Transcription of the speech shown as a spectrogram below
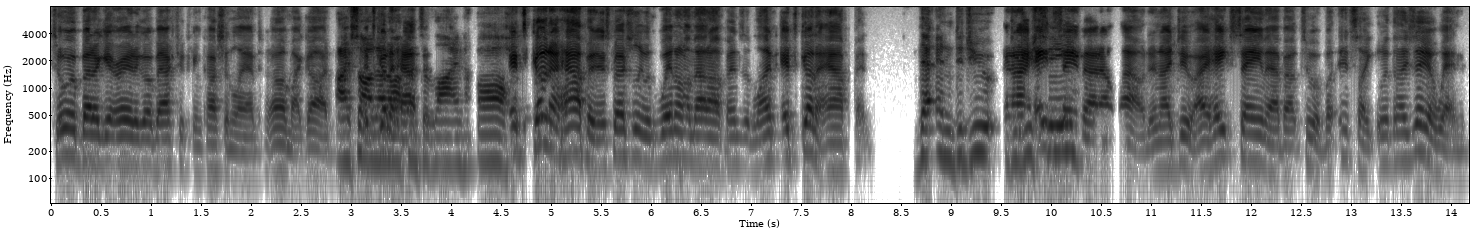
Tua better get ready to go back to concussion land. Oh my God, I saw It's that gonna offensive happen. line. Oh, it's gonna happen, especially with Wynn on that offensive line. It's gonna happen. that and did you And did I you hate see? saying that out loud, and I do. I hate saying that about Tua, but it's like with Isaiah Wynn,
